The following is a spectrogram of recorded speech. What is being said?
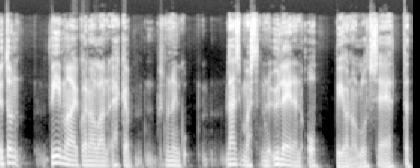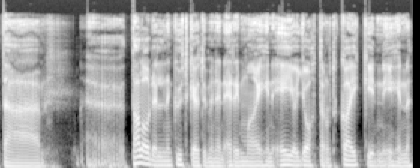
Nyt on viime aikoina ollaan ehkä niin länsimaissa yleinen oppi on ollut se, että tämä taloudellinen kytkeytyminen eri maihin ei ole johtanut kaikkiin niihin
